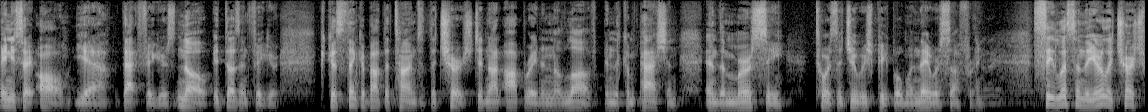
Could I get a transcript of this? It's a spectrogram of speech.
And you say, oh, yeah, that figures. No, it doesn't figure. Because think about the times that the church did not operate in the love, in the compassion, and the mercy towards the Jewish people when they were suffering. See, listen, the early church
